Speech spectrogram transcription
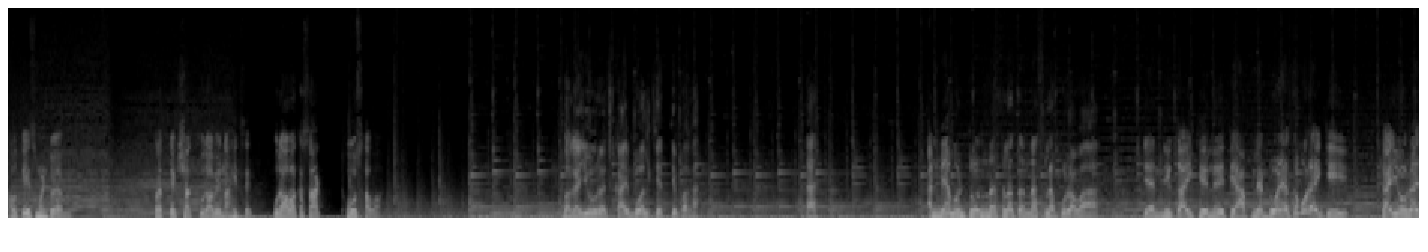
अहो तेच म्हणतोय आम्ही. प्रत्यक्षात पुरावे नाहीच आहेत. पुरावा कसा ठोस हवा. बघा युवराज काय बोलतेत ते बघा. हा? आणि मी म्हणतो नसला तर नसला पुरावा. त्यांनी काय केलंय ते आपल्या डोळ्यासमोर आहे की. काय युवराज?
